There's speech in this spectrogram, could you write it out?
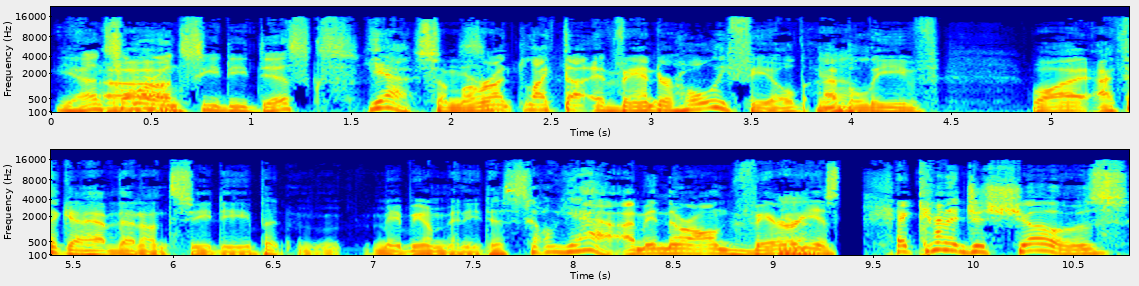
Yeah, and some are on CD discs. Yeah, some are on, like the Evander Holyfield, I believe. Well, I, I think I have that on CD, but maybe on mini disc. Oh, yeah, I mean they're on various. It kind of just shows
